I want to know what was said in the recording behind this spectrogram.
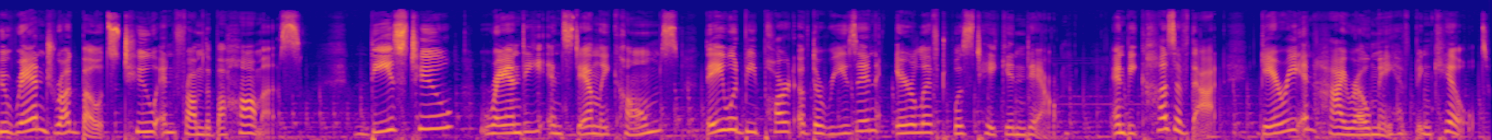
who ran drug boats to and from the Bahamas. These two, Randy and Stanley Combs, they would be part of the reason Airlift was taken down. And because of that, Gary and Jairo may have been killed.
